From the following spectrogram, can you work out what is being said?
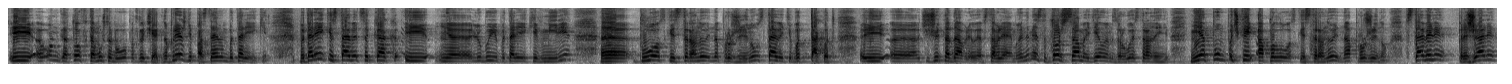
и он готов к тому, чтобы его подключать. Но прежде поставим батарейки. Батарейки ставятся, как и э, любые батарейки в мире, э, плоской стороной на пружину. Ставите вот так вот и э, чуть-чуть надавливая, вставляем ее на место. То же самое делаем с другой стороны. Не пумпочкой, а плоской стороной на пружину. Вставили, прижали,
